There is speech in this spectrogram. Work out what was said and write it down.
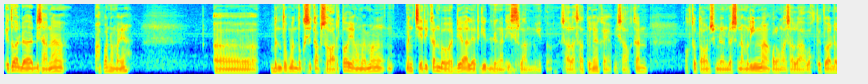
Itu ada di sana apa namanya? eh, bentuk-bentuk sikap Soeharto yang memang mencirikan bahwa dia alergi dengan Islam gitu. Salah satunya kayak misalkan waktu tahun 1965 kalau nggak salah waktu itu ada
